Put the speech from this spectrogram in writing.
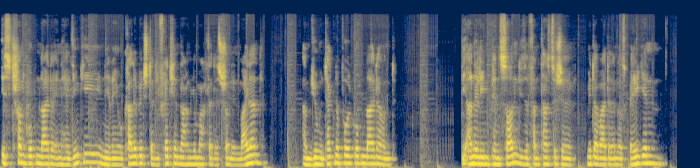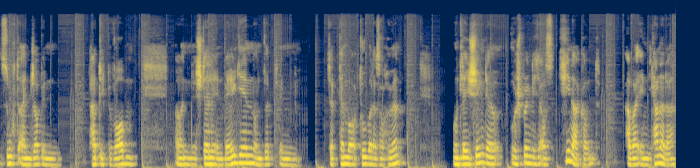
ist schon Gruppenleiter in Helsinki. Nereo Kalevic, der die Frettchensachen gemacht hat, ist schon in Mailand am Human Technopol Gruppenleiter und die Annelien Pinson, diese fantastische Mitarbeiterin aus Belgien, sucht einen Job in, hat sich beworben, eine Stelle in Belgien und wird im September, Oktober das auch hören. Und Lei Xing, der ursprünglich aus China kommt, aber in Kanada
